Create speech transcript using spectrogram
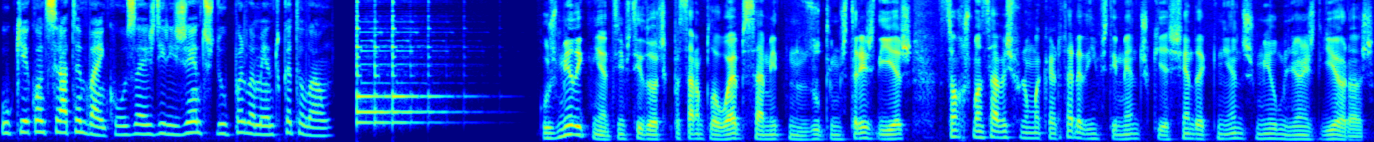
o que acontecerá também com os ex-dirigentes do Parlamento catalão. Os 1.500 investidores que passaram pela Web Summit nos últimos três dias são responsáveis por uma carteira de investimentos que ascende a 500 mil milhões de euros.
